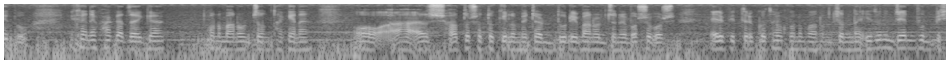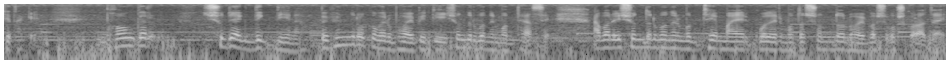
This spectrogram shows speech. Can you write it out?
যেহেতু এখানে ফাঁকা জায়গা, কোনো মানুষজন থাকে না। ও শত শত কিলোমিটার দূরে মানুষজনের বসবাস, এর ভিতরে কোথাও কোনো মানুষজন নাই। এই জন্য জেন ভূত বেশি থাকে। ভয়ঙ্কর, শুধু একদিক দিয়ে না, বিভিন্ন রকমের ভয়ভীতি এই সুন্দরবনের মধ্যে আছে। আবার এই সুন্দরবনের মধ্যে মায়ের কোলের মতো সুন্দরভাবে বসবাস করা যায়।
